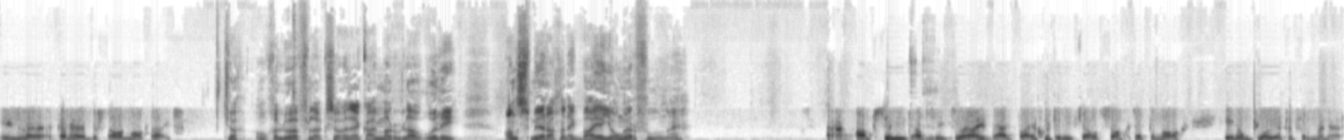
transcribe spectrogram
en hulle kan 'n bestaan maak daaruit. Ja, ongelooflik. So as ek aan marula olie aansmeer, dan gaan ek baie jonger voel, né? Uh, absoluut, absoluut. So hy werk baie goed om die sel sagter te maak en om plooie te verminder.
